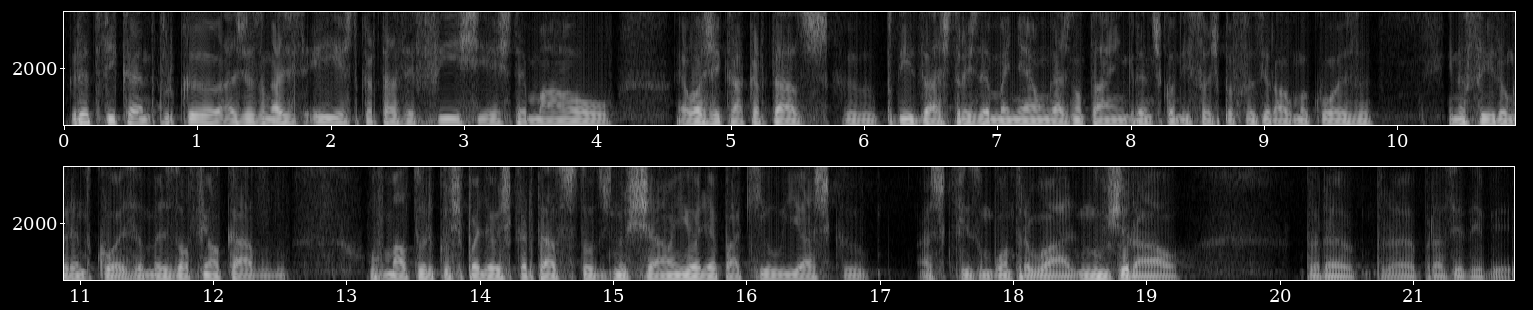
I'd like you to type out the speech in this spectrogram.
gratificante, porque às vezes um gajo diz, este cartaz é fixe, este é mau. É lógico que há cartazes que, pedidos às três da manhã, um gajo não está em grandes condições para fazer alguma coisa e não saíram grande coisa, mas ao fim e ao cabo houve uma altura que eu espalhei os cartazes todos no chão e olhei para aquilo e acho que, acho que fiz um bom trabalho, no geral, para, para, para a ZDB.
